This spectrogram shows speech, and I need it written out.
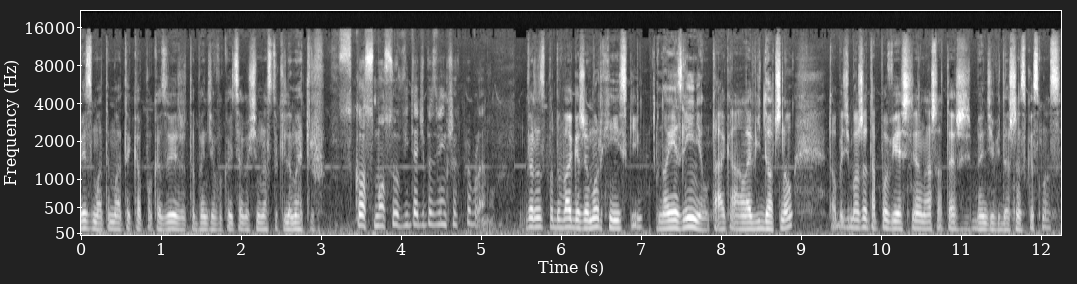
więc matematyka pokazuje, że to będzie w okolicach 18 km. Z kosmosu widać bez większych problemów. Biorąc pod uwagę, że mur chiński no jest linią, tak, ale widoczną, to być może ta powierzchnia nasza też będzie widoczna z kosmosu.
